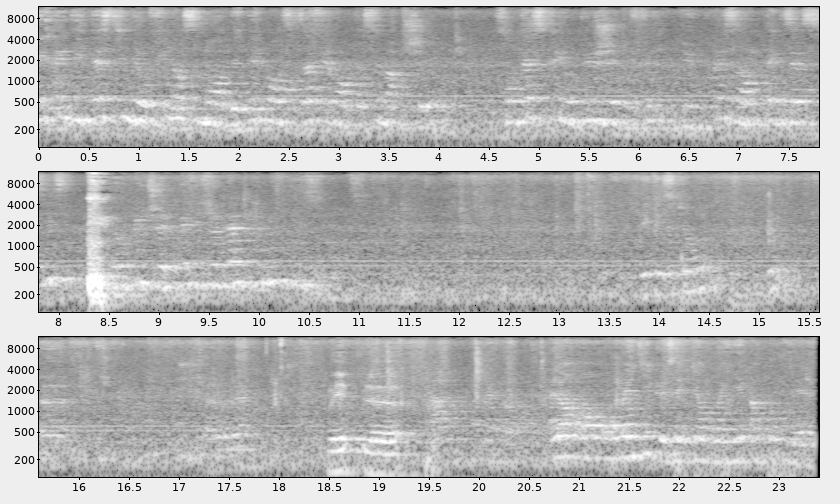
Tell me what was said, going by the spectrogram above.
Les crédits destinés au financement des dépenses afférentes à ce marché sont inscrits au budget du, présent exercice et au budget prévisionnel 2018. Des questions? Oui, le, Ah. Alors, on, on m'a dit que ça a été envoyé par courriel.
